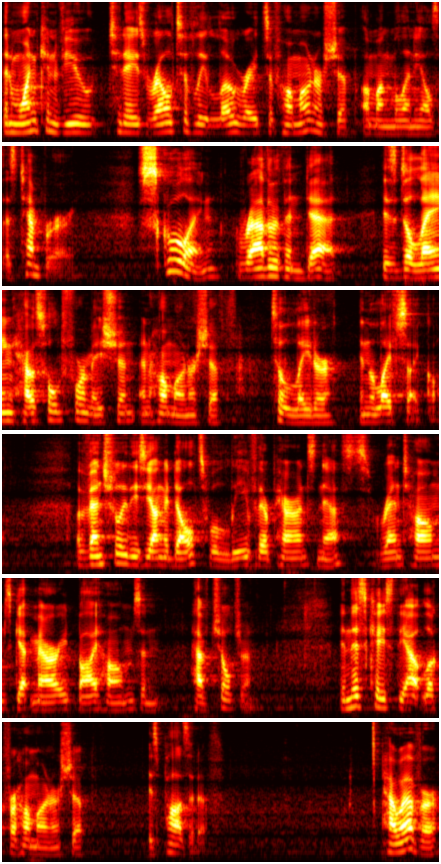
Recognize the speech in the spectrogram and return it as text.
then one can view today's relatively low rates of home ownership among millennials as temporary. Schooling, rather than debt, is delaying household formation and home ownership till later in the life cycle. Eventually, these young adults will leave their parents' nests, rent homes, get married, buy homes, and have children. In this case, the outlook for home ownership is positive. However,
